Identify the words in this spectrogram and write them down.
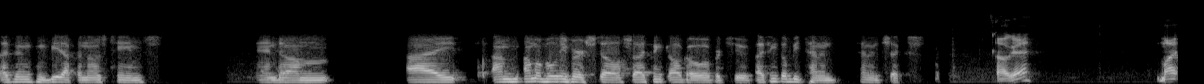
I think we can beat up in those teams, and um, I I'm I'm a believer still, so I think I'll go over two. I think they'll be ten and ten and six. Okay. My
